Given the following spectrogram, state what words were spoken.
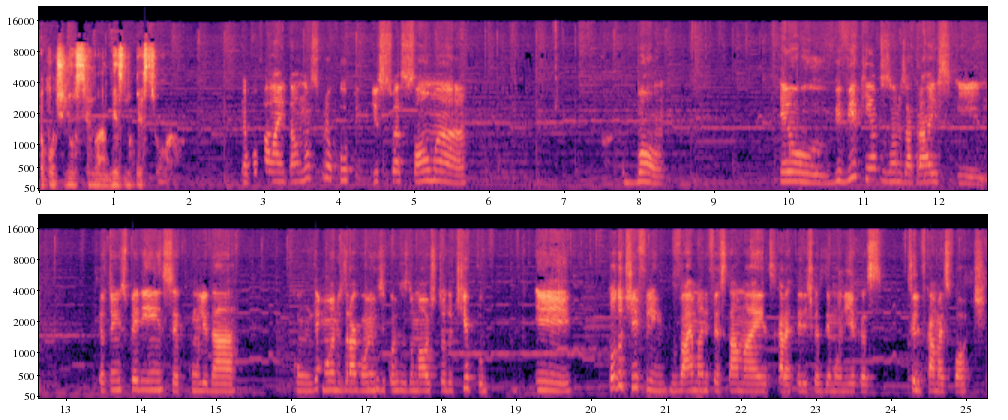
eu continuo sendo a mesma pessoa. Eu vou falar então, não se preocupe, isso é só uma. Bom, eu vivi 500 anos atrás e eu tenho experiência com lidar com demônios, dragões e coisas do mal de todo tipo. E todo Tiflin vai manifestar mais características demoníacas se ele ficar mais forte.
